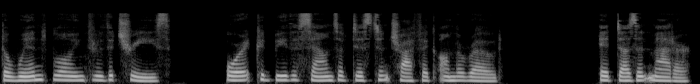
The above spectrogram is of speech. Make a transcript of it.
the wind blowing through the trees, or it could be the sounds of distant traffic on the road. It doesn't matter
